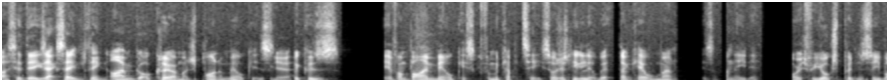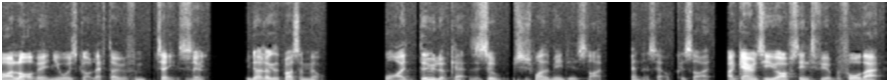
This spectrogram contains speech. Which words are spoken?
I said the exact same thing. I haven't got a clue how much a pint of milk is Yeah. because if I'm buying milk, it's from a cup of tea, so I just need a little bit. Don't care what amount it is, I need it. Or it's for Yorkshire pudding, so you buy a lot of it, and you always got left over from tea. So Yeah. you don't look at the price of milk. What I do look at, this is, which is why the media's like bent as hell, because like I guarantee you, after the interview, before that,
